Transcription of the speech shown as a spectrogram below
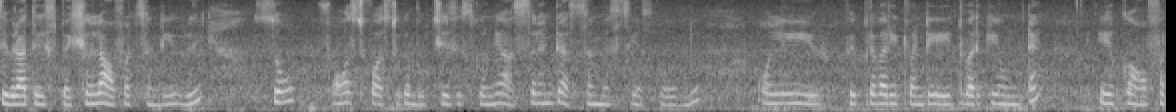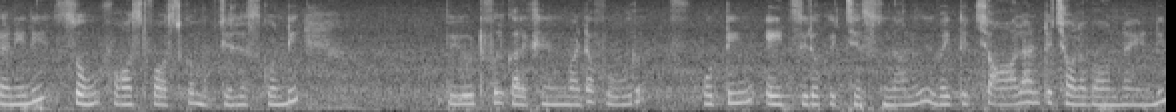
శివరాత్రి స్పెషల్ ఆఫర్స్ అండి ఇవి. సో ఫాస్ట్ ఫాస్ట్గా బుక్ చేసేసుకోండి. అస్సలు అంటే అస్సలు మిస్ చేసుకోవద్దు. ఓన్లీ ఫిబ్రవరి ట్వంటీ ఎయిత్ వరకే ఉంటే ఈ యొక్క ఆఫర్ అనేది సో ఫాస్ట్ ఫాస్ట్గా బుక్ చేసేసుకోండి. బ్యూటిఫుల్ కలెక్షన్ అనమాట ఫోర్ ఫోర్టీన్ ఎయిట్ జీరోకి ఇచ్చేస్తున్నాను. ఇవైతే చాలా అంటే చాలా బాగున్నాయండి.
